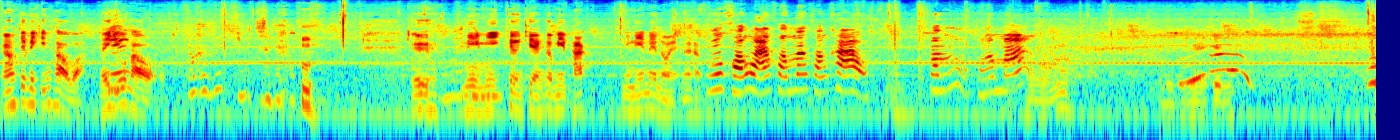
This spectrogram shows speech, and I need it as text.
เอ้าจะไม่กินข้าววะไหนหิวข้าวเออนี่มีเครื่องเคียงก็มีพักนิดๆหน่อยๆนะครับมีของหวานของมันของข้าวปลาหมึกของมะอืมดูคุณแม่กิน อื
